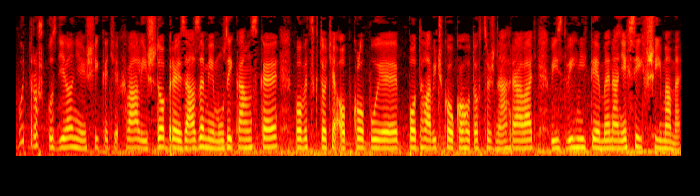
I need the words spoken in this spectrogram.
Buď trošku zdielnejší, keď chválíš dobré zázemie muzikánske, povedz, kto ťa obklopuje pod hlavičkou, koho to chceš nahrávať, vyzdvihni tie mena, nech si ich všímame.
